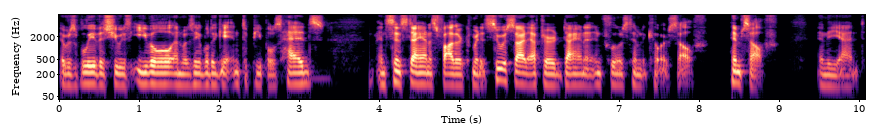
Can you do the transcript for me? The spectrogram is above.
It was believed that she was evil and was able to get into people's heads. And since Diana's father committed suicide after Diana influenced him to kill herself, himself, in the end.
